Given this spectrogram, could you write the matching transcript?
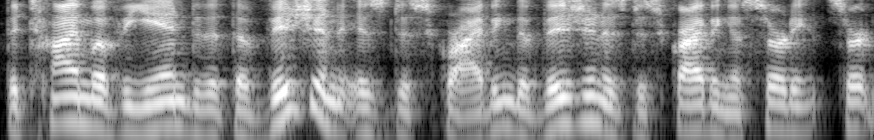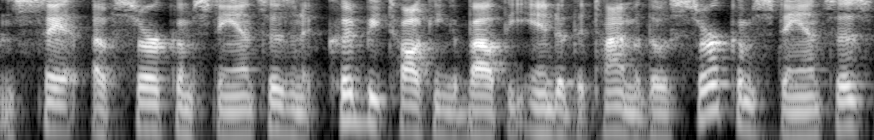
the time of the end that the vision is describing. The vision is describing a certain, certain set of circumstances, and it could be talking about the end of the time of those circumstances.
